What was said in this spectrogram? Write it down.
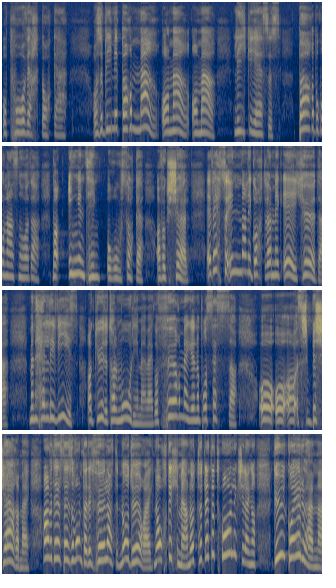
og påvirke oss. Og så blir vi bare mer og mer og mer like Jesus bare pga. Hans nåde. Vi har ingenting å rose oss av oss sjøl. Jeg vet så inderlig godt hvem jeg er i kjødet, men heldigvis har Gud er tålmodig med meg og fører meg gjennom prosesser og, og, og beskjærer meg. Av og til er det så vondt at jeg føler at nå dør jeg. Nå orker jeg ikke mer. Nå, dette tåler jeg ikke lenger. Gud, hvor er du henne?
